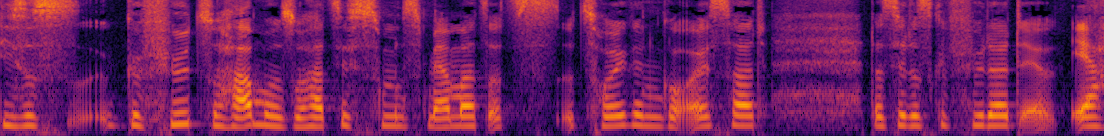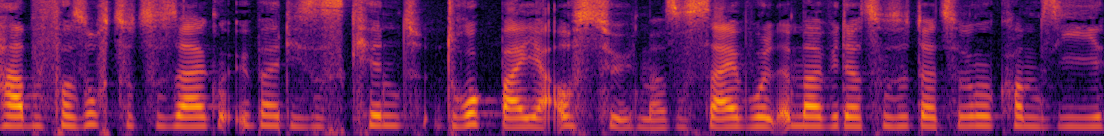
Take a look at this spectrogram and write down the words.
dieses Gefühl zu haben, oder so hat sie es zumindest mehrmals als Zeugin geäußert, dass sie das Gefühl hat, er, er habe versucht sozusagen über dieses Kind Druck bei ihr auszuüben. Also es sei wohl immer wieder zur Situation gekommen, sie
